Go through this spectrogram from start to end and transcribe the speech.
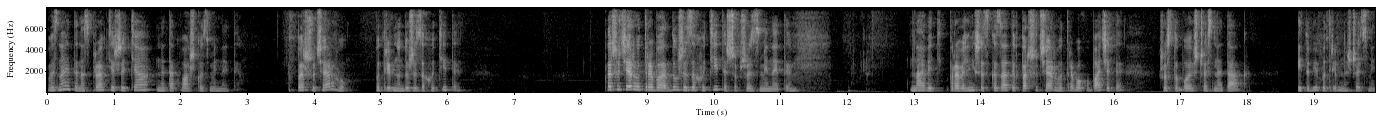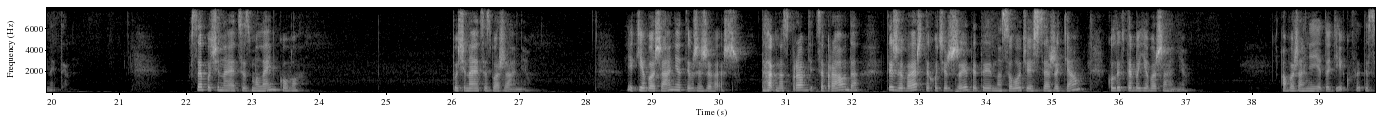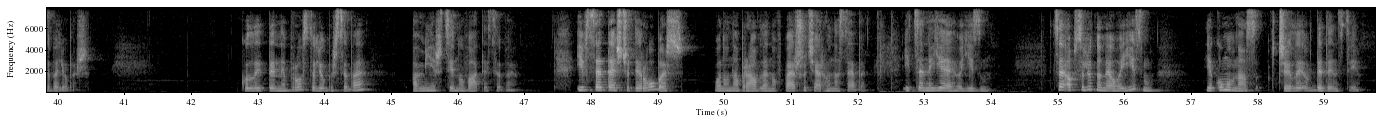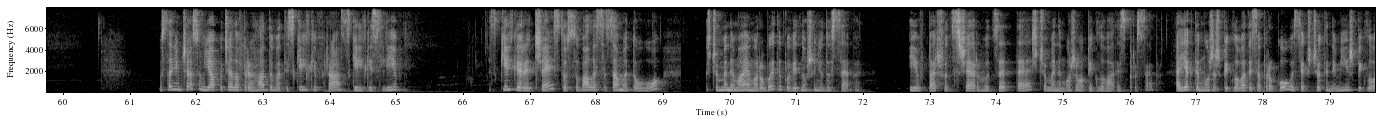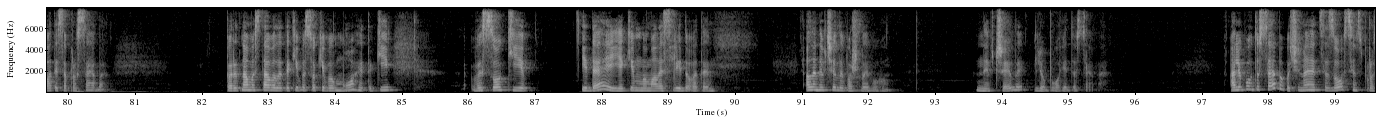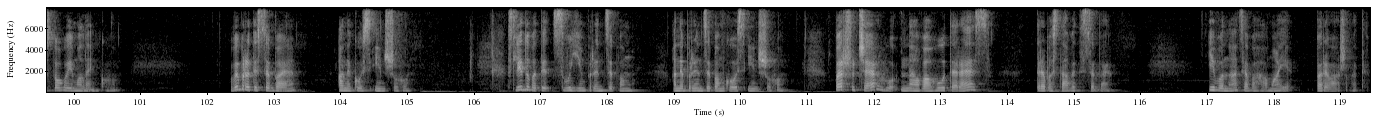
Ви знаєте, насправді життя не так важко змінити. В першу чергу потрібно дуже захотіти. В першу чергу треба дуже захотіти, щоб щось змінити. Навіть правильніше сказати, в першу чергу треба побачити, що з тобою щось не так, і тобі потрібно щось змінити. Все починається з маленького, починається з бажання. Яке бажання ти вже живеш? Так, насправді це правда. Ти живеш, ти хочеш жити, ти насолоджуєшся життям, коли в тебе є бажання. А бажання є тоді, коли ти себе любиш. Коли ти не просто любиш себе, а вмієш цінувати себе. І все те, що ти робиш, воно направлено в першу чергу на себе. І це не є егоїзм. Це абсолютно не егоїзм, якому в нас вчили в дитинстві. Останнім часом я почала пригадувати, скільки фраз, скільки слів, скільки речей стосувалося саме того, що ми не маємо робити по відношенню до себе. І в першу чергу це те, що ми не можемо піклуватись про себе. А як ти можеш піклуватися про когось, якщо ти не вмієш піклуватися про себе? Перед нами ставили такі високі вимоги, такі високі ідеї, яким ми мали слідувати, але не вчили важливого, не вчили любові до себе. А любов до себе починається зовсім з простого і маленького. Вибрати себе, а не когось іншого. Слідувати своїм принципам, а не принципам когось іншого. В першу чергу на вагу Терес треба ставити себе. І вона ця вага має переважувати.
